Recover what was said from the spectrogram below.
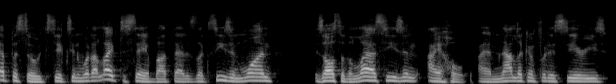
episode six. And what I'd like to say about that is, look, season one is also the last season. I hope. I am not looking for this series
